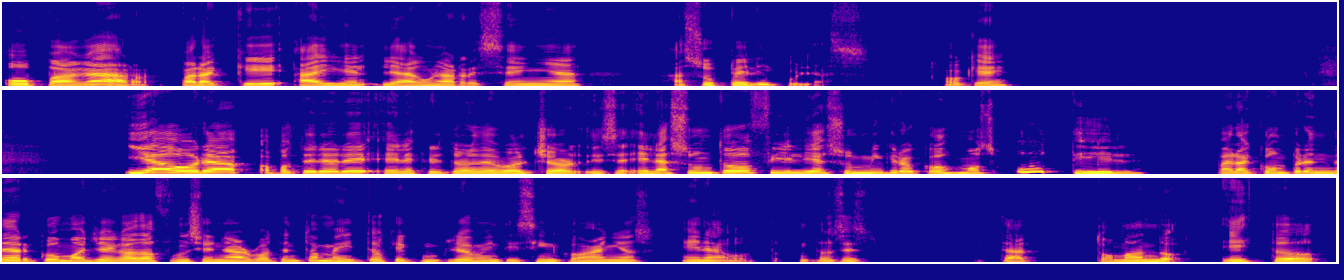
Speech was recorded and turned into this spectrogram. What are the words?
o pagar para que alguien le haga una reseña a sus películas. ¿Ok? Y ahora, a posteriori, el escritor de Vulture dice, el asunto de Ophelia es un microcosmos útil para comprender cómo ha llegado a funcionar Rotten Tomatoes, que cumplió 25 años en agosto. Entonces, está tomando esto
